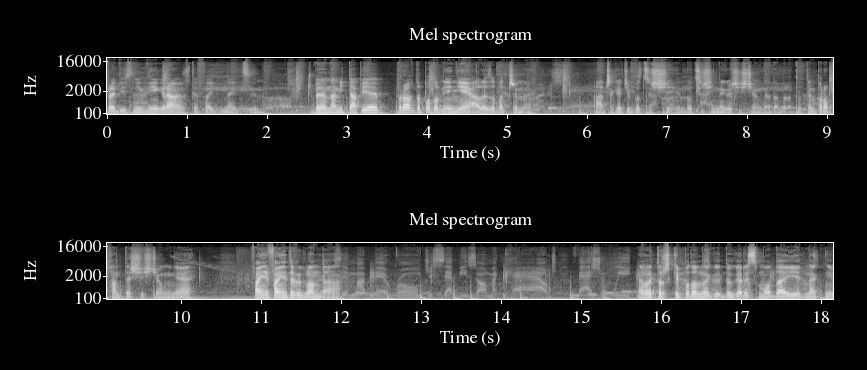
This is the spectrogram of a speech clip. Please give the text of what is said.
Freddy's, nigdy nie grałem w te Five Nights. Czy będę na meetupie? Prawdopodobnie nie, ale zobaczymy. A czekajcie, bo coś, bo coś innego się ściąga, dobra, to ten prop hunt też się ściągnie. Fajnie, fajnie to wygląda. Nawet troszkę podobne do Garys Moda i jednak nie,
